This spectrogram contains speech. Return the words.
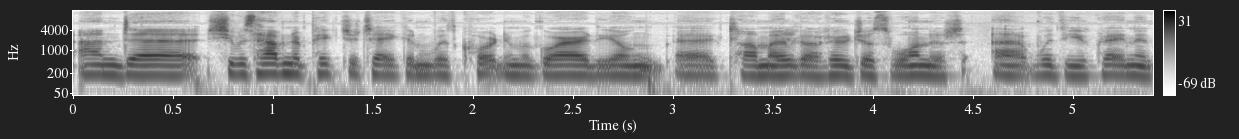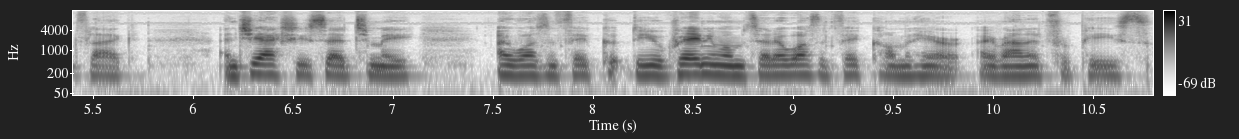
and uh, she was having a picture taken with Courtney McGuire, the young uh, Clonmel who just won it uh, with the Ukrainian flag, and she actually said to me, "I wasn't fit." The Ukrainian woman said, "I wasn't fit coming here. I ran it for peace."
